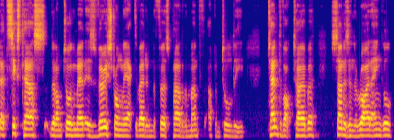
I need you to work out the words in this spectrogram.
that sixth house that I'm talking about is very strongly activated in the first part of the month up until the 10th of October. Sun is in the right angle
